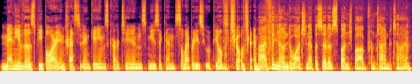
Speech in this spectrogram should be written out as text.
many of those people are interested in games, cartoons, music, and celebrities who appeal to children. I've been known to watch an episode of SpongeBob from time to time.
